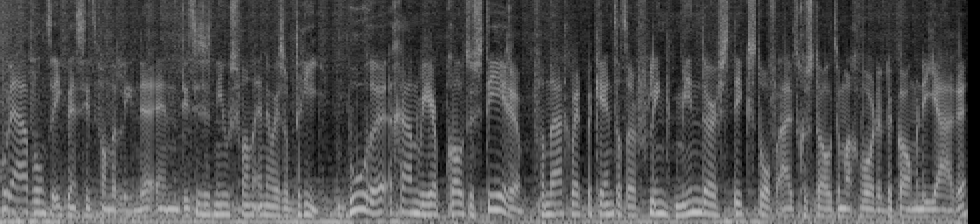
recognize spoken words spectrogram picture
Goedenavond, ik ben Sid van der Linde en dit is het nieuws van NOS op 3. Boeren gaan weer protesteren. Vandaag werd bekend dat er flink minder stikstof uitgestoten mag worden de komende jaren.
